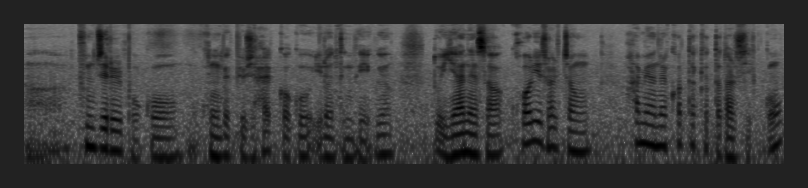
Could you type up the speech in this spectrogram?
어, 품질을 보고 뭐 공백 표시할 거고 이런 등등이고요. 또 이 안에서 쿼리 설정 화면을 껐다 켰다도 할수 있고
